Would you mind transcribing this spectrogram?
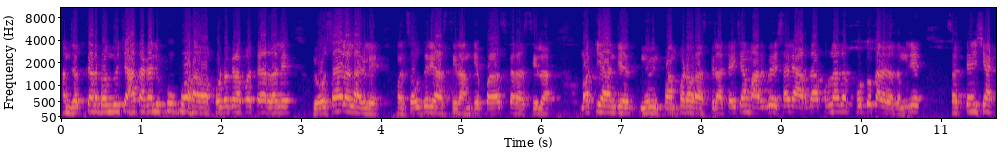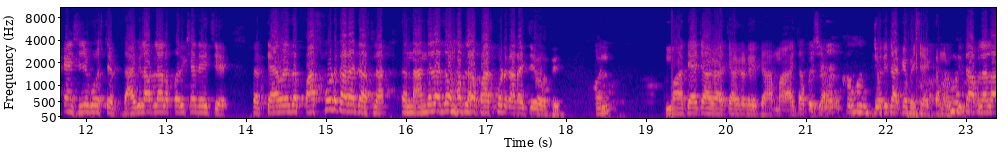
आणि झत्कार बंधूच्या हाताखाली खूप फोटोग्राफर तयार झाले व्यवसायाला लागले. मग चौधरी असतील आमचे पळसकर असतील बाकी आमचे नवीन पांपडावर असतील त्याच्या मार्गदर्शनाला अर्धापूरला जर फोटो काढायचा असेल, म्हणजे सत्याऐंशी अठ्ठ्याऐंशी गोष्ट आहे. दहावीला आपल्याला परीक्षा द्यायची आहे. तर त्यावेळेला जर पासपोर्ट काढायचा असला तर नांदेडला जाऊन आपल्याला पासपोर्ट काढायचे होते. पण त्याच्याकडे त्या मा- ह्याच्यापाशी आहे. ज्योती टाकेपाशी आहे कमल तिथं आपल्याला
